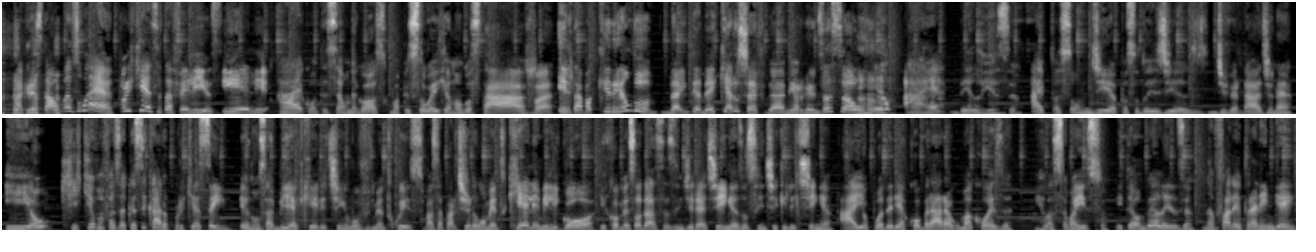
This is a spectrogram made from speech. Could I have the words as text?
A Cristal, mas ué, por que você tá feliz? E ele, ai, aconteceu um negócio com uma pessoa aí que eu não gostava. Ele tava querendo dar a entender que era o chefe da minha organização. E eu, ah, é? Beleza. Aí passou um dia, passou dois dias de verdade, né? E eu, o que, que eu vou fazer com esse cara? Porque assim, eu não sabia que ele tinha envolvimento com isso, mas a partir do momento que ele me ligou e começou a dar essas indiretinhas, eu senti que ele tinha. Aí eu poderia cobrar alguma coisa em relação a isso. Então, beleza. Não falei para ninguém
